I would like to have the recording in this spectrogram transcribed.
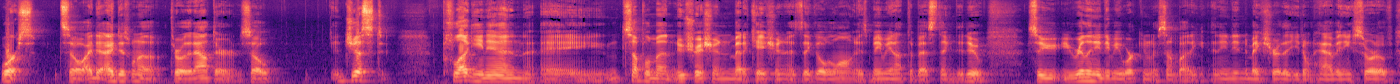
worse. So I, I just want to throw that out there. So just plugging in a supplement, nutrition, medication as they go along is maybe not the best thing to do. So you, you really need to be working with somebody, and you need to make sure that you don't have any sort of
